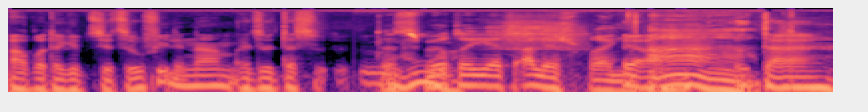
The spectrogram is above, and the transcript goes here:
Aber da gibt es jetzt so viele Namen, also das... Das uh, würde jetzt alles sprengen. Ja, ah. da äh,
